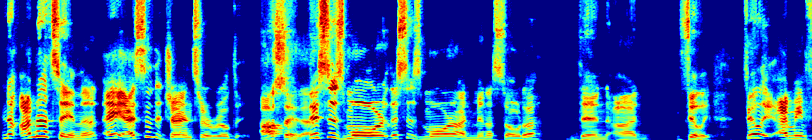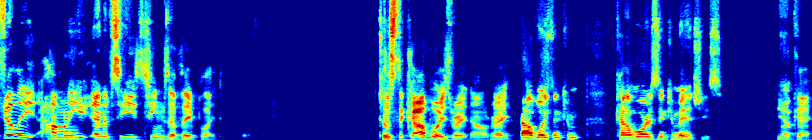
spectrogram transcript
no, I'm not saying that. Hey, I said the Giants are a real. I'll say that. This is more. This is more on Minnesota than on Philly. Philly. I mean, Philly. How many NFC East teams have they played? Two. Just the Cowboys right now, right? Cowboys and Com- Cowboys and Comanches. Yep. Okay.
